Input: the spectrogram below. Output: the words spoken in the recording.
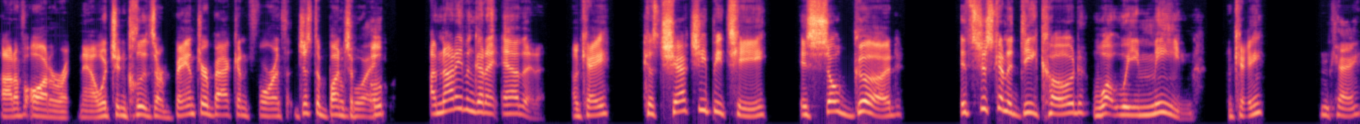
out of Otter right now, which includes our banter back and forth, just a bunch oh of. I'm not even going to edit it, okay? Because ChatGPT is so good, it's just going to decode what we mean, okay? Okay.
